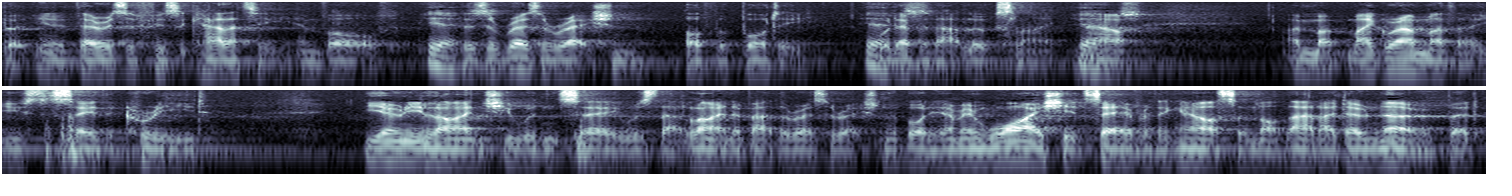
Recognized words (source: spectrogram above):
But, you know, there is a physicality involved. Yes. There's a resurrection of the body, yes. whatever that looks like. Yes. Now, my grandmother used to say the creed the only line she wouldn't say was that line about the resurrection of the body. I mean, why she'd say everything else and not that, I don't know. But,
